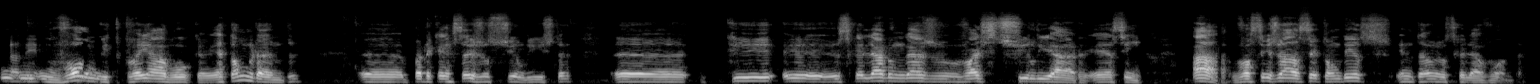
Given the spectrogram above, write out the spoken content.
o, o vómito que vem à boca é tão grande uh, para quem seja socialista uh, que uh, se calhar um gajo vai se desfiliar. É assim: ah, vocês já aceitam desses, então eu se calhar vou andar.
